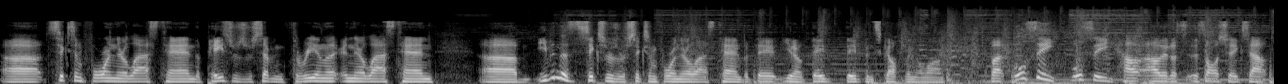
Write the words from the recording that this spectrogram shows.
uh, six and four in their last ten. The Pacers are seven three in, the, in their last ten. Um, even the Sixers are six and four in their last ten, but they, you know, they they've been scuffling along. But we'll see, we'll see how how this, this all shakes out.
